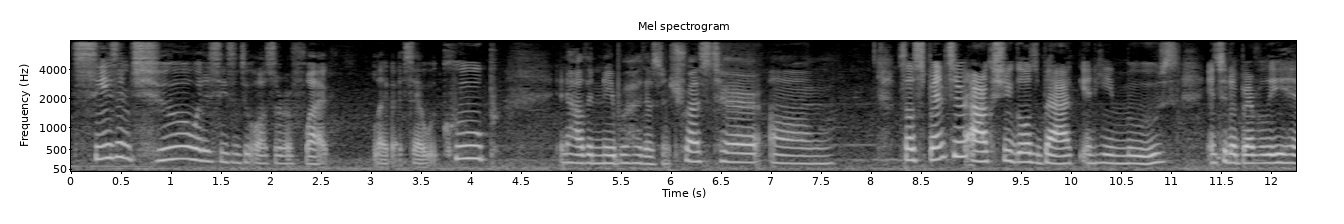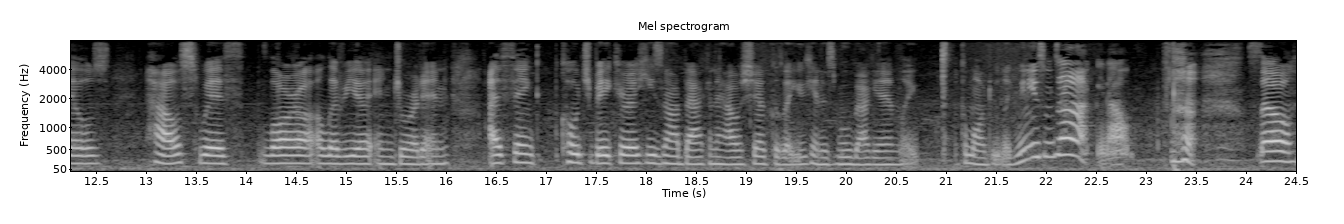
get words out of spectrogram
season two. What does season two also reflect? Like I said with Coop, and how the neighborhood doesn't trust her. Um, so Spencer actually goes back and he moves into the Beverly Hills house with Laura, Olivia, and Jordan. I think Coach Baker, he's not back in the house yet because like you can't just move back in. Like, come on, dude. Like we need some time, you know. so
